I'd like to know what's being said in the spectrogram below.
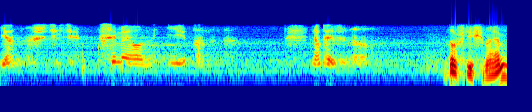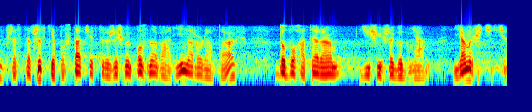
Jan Chrzciciel, Symeon i Anna. Na pewno Doszliśmy przez te wszystkie postacie, które żeśmy poznawali na roratach, do bohatera dzisiejszego dnia, Jan Chrzciciel.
